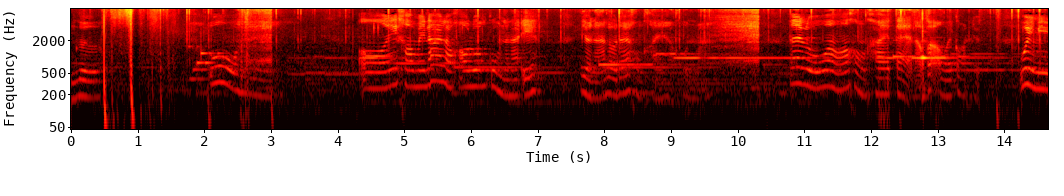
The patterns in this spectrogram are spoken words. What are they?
อเลยปู้โอ้ยเขาไม่ได้เราเข้าร่วมกลุ่มนะนะ เอ๊ะ เดี๋ยวนะเราได้ของใครอะคนมา ไม่รู้ว่าว่าของใครแต่เราก็เอาไว้ก่อนเถอะ อุ้ยนี่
